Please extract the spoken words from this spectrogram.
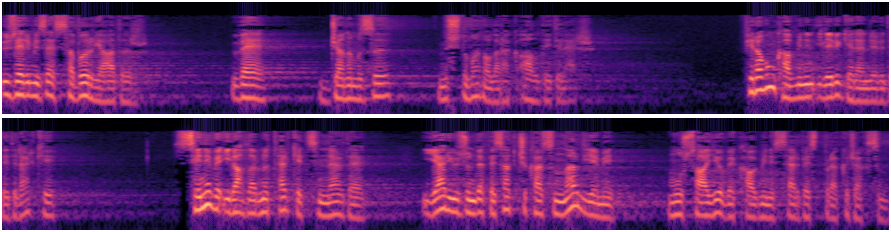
Üzerimize sabır yağdır ve canımızı Müslüman olarak al dediler. Firavun kavminin ileri gelenleri dediler ki, seni ve ilahlarını terk etsinler de, yeryüzünde fesat çıkarsınlar diye mi Musa'yı ve kavmini serbest bırakacaksın?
